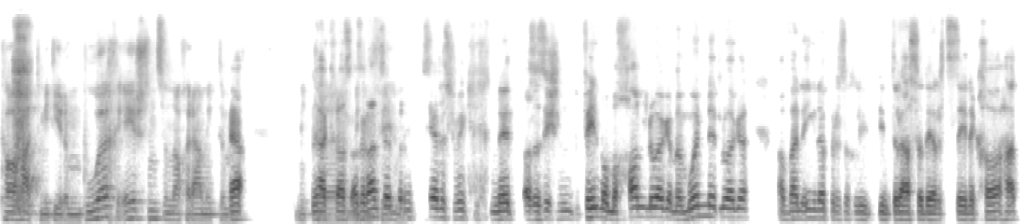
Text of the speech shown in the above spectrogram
gehabt hat mit ihrem Buch erstens und nachher auch mit dem ja. Mit, ja, krass. also, wenn es jemand interessiert, ist es wirklich nicht. Also, es ist ein Film, den man kann schauen, man muss nicht schauen. Aber wenn irgendjemand so ein bisschen Interesse an dieser Szene hat,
